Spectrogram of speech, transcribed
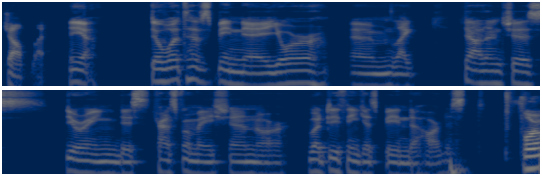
job life. Yeah. So, what has been uh, your um, like challenges during this transformation, or what do you think has been the hardest? For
